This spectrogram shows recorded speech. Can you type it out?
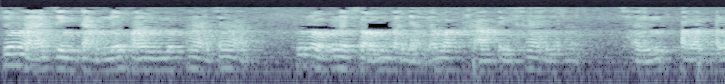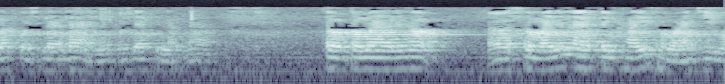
เรื่องหลายจริงกับเนื้อความมุขพระเจ้าผู้โลกก็เลยสอนบัญญัตินะว่าคราเป็นไข้นะครับ ฉันปรปรโภชนะได้นะโภชนะเป็นหลังได้ต่อต่อมา สมัยนั้นแหละเป็นคราที่ถวายจีว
